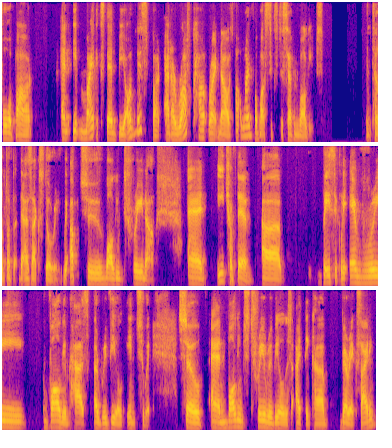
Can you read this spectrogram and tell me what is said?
for about, and it might extend beyond this, but at a rough count right now, it's outlined for about six to seven volumes. in terms of the, the Azak story. We're up to volume three now, and each of them, uh, basically every volume has a reveal into it. So, and volumes three reveals, I think, uh, very exciting.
